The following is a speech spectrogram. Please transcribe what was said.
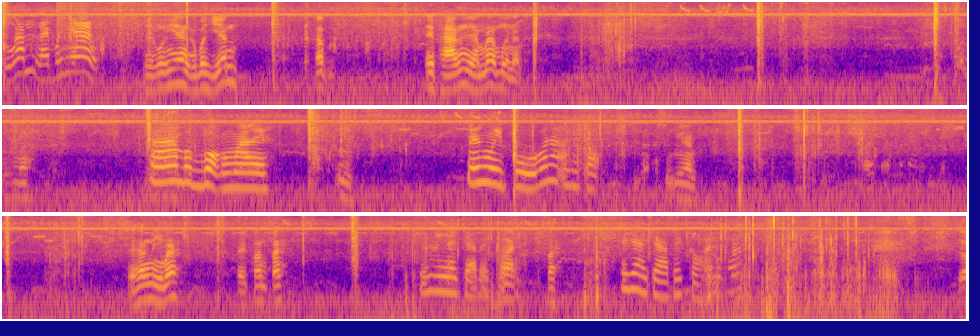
ดูอันไหลบ่แห้งเดี๋ยวพวกเฮี้ยงกับบ่เห็นครับไอ้ผางเงินมากมือนั่นหมดมาอ่าบวบวกออกมาเลยอืมเป็นหุยปูก็นะอันก็สิเมียน ไปทางนี้มาไปก่อนไปให้ยายจ่าไปก่อนไปให้ยายจ่าไปก่อนลูกมาก็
